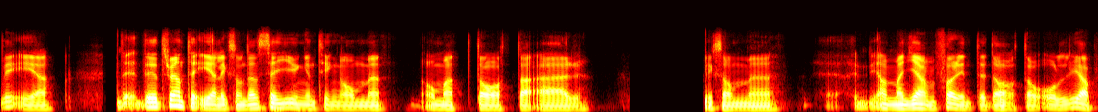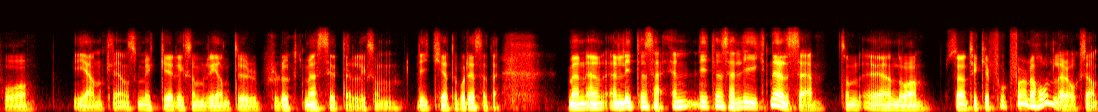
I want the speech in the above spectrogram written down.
Det är, det, det tror jag inte är liksom, den säger ju ingenting om, om att data är liksom, eh, ja, man jämför inte data och olja på egentligen så mycket liksom rent ur produktmässigt eller liksom likheter på det sättet. Men en, en liten, så här, en liten så här liknelse som ändå, som jag tycker fortfarande håller också.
